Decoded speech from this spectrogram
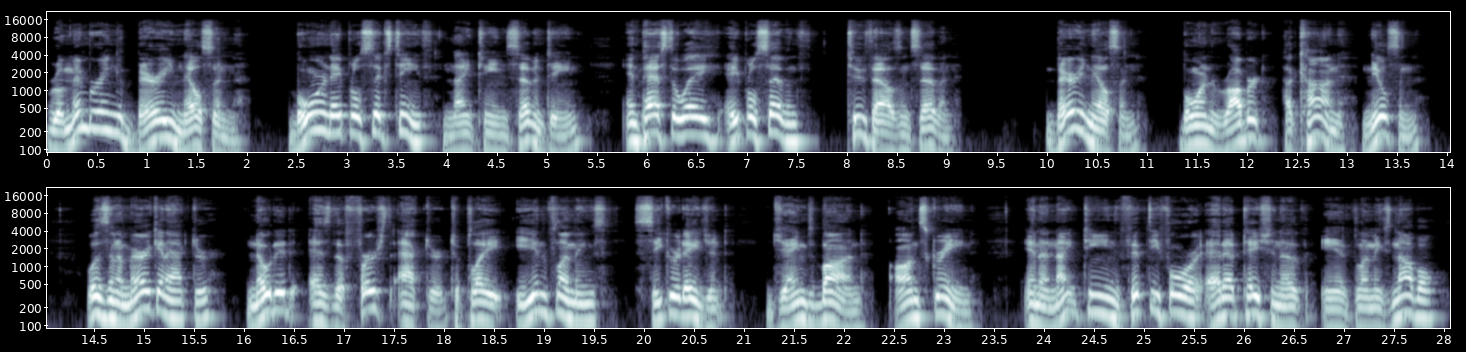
Remembering Barry Nelson, born April 16, 1917, and passed away April 7, 2007. Barry Nelson, born Robert Haakon Nielsen, was an American actor noted as the first actor to play Ian Fleming's secret agent, James Bond, on screen in a 1954 adaptation of Ian Fleming's novel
